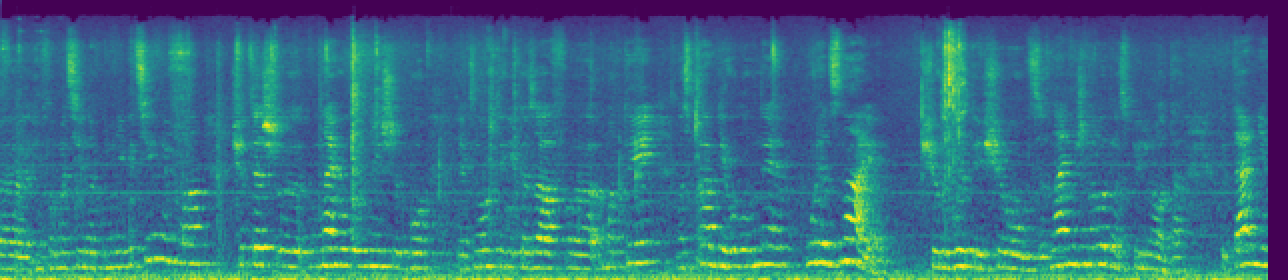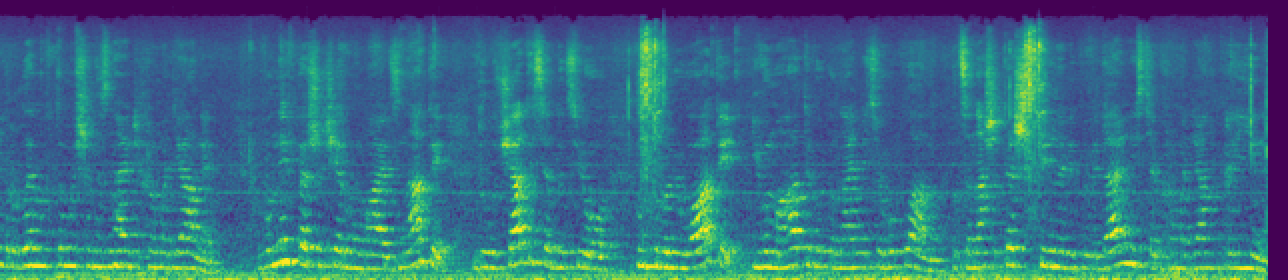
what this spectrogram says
е, інформаційно-комунікаційний план, що теж е, найголовніше, бо як знову ж таки казав Матей, насправді головне уряд знає, що робити і що робиться, знає міжнародна спільнота. Питання і проблеми в тому, що не знають громадяни. Вони в першу чергу мають знати, долучатися до цього, контролювати і вимагати виконання цього плану. Бо це наша теж спільна відповідальність як громадян країни.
